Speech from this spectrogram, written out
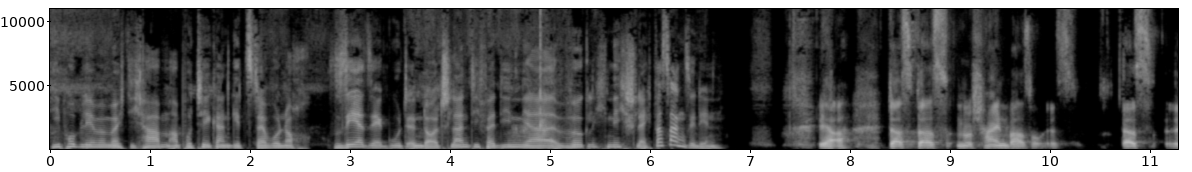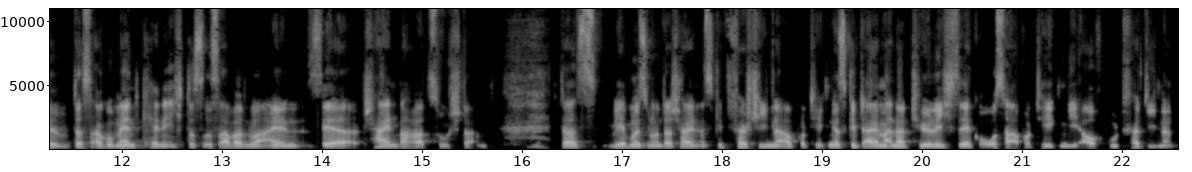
die Probleme möchte ich haben, Apothekern geht's da wohl noch sehr, sehr gut in Deutschland. Die verdienen ja wirklich nicht schlecht. Was sagen Sie denen? Ja, dass das nur scheinbar so ist. Das, äh, das Argument kenne ich, das ist aber nur ein sehr scheinbarer Zustand. Dass wir müssen unterscheiden, es gibt verschiedene Apotheken. Es gibt einmal natürlich sehr große Apotheken, die auch gut verdienen.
